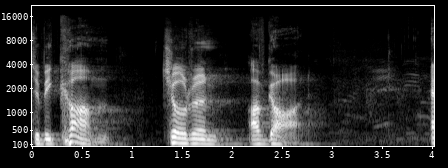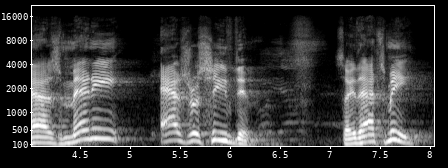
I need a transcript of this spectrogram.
to become children of God as many as received him. Say, that's me.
